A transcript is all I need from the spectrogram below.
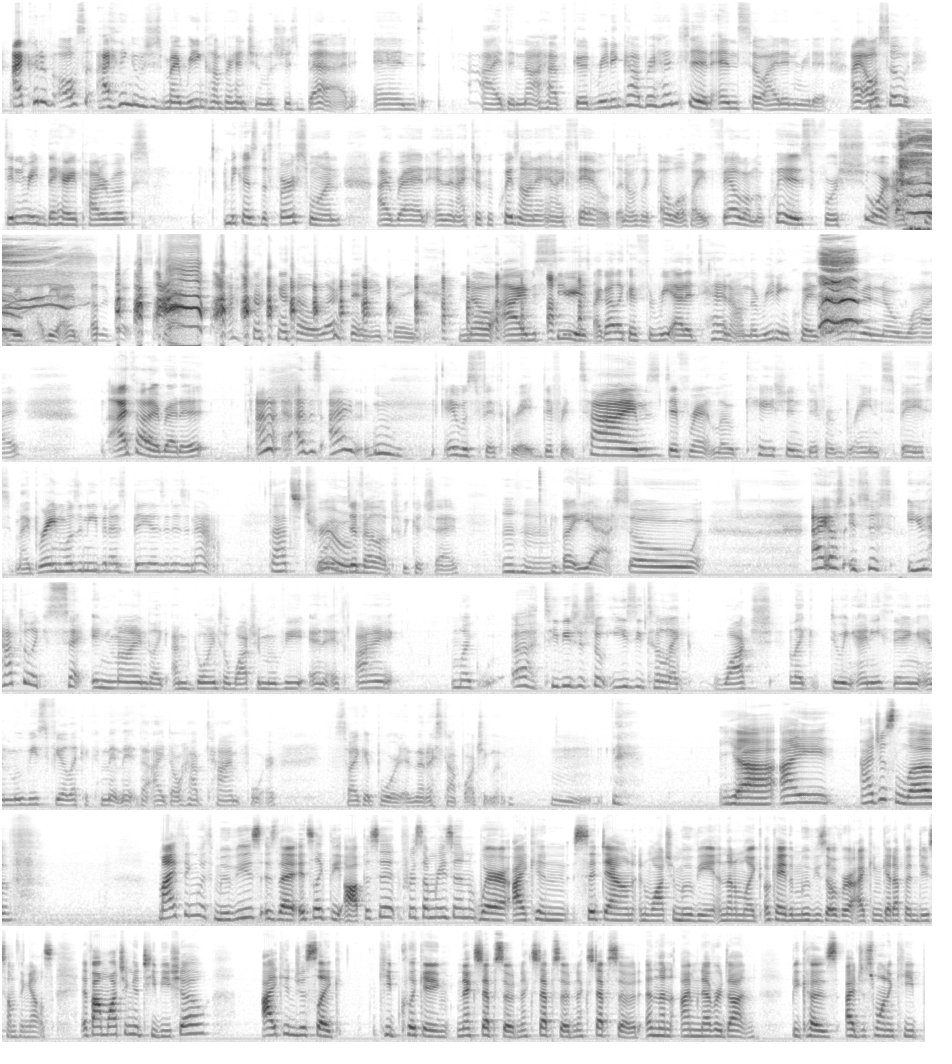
I could have also, I think it was just my reading comprehension was just bad, and I did not have good reading comprehension, and so I didn't read it. I also didn't read the Harry Potter books because the first one I read, and then I took a quiz on it, and I failed, and I was like, oh, well, if I failed on the quiz, for sure I can't read the uh, other books. I'm not gonna learn anything. No, I'm serious. I got like a three out of ten on the reading quiz. I don't even know why. I thought I read it. I don't. I just. I. mm, It was fifth grade. Different times, different location, different brain space. My brain wasn't even as big as it is now. That's Or developed, we could say. mm-hmm. But yeah, so I also it's just you have to like set in mind like I'm going to watch a movie and if I I'm like uh TV's just so easy to like watch like doing anything and movies feel like a commitment that I don't have time for. So I get bored and then I stop watching them. Hmm. Yeah, I I just love my thing with movies is that it's like the opposite for some reason where I can sit down and watch a movie and then I'm like, okay, the movie's over. I can get up and do something else. If I'm watching a TV show, I can just like keep clicking next episode, next episode, next episode, and then I'm never done because I just want to keep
